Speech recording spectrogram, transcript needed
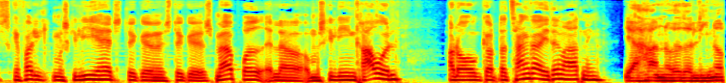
skal folk måske lige have et stykke, stykke smørbrød, eller og måske lige en gravøl. Har du gjort dig tanker i den retning? Jeg har noget, der ligner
